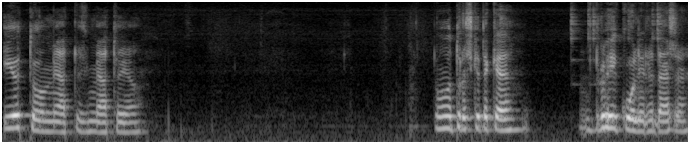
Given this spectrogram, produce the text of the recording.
І ото м'яти з м'ятою. Воно трошки таке другий колір даже.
